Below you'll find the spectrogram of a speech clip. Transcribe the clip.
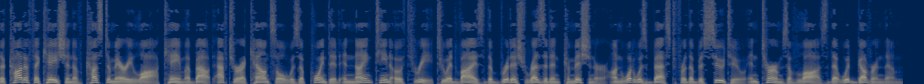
The codification of customary law came about after a council was appointed in 1903 to advise the British resident commissioner on what was best for the Basotho in terms of laws that would govern them.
